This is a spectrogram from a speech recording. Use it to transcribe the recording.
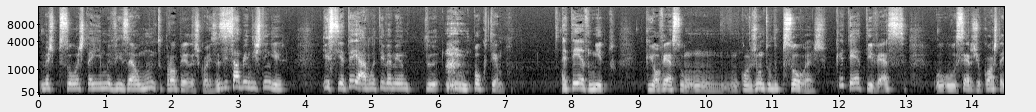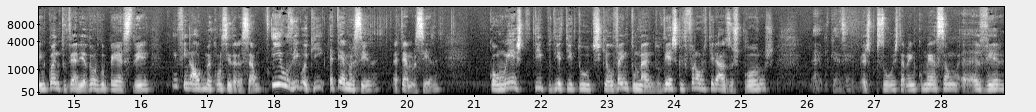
mas pessoas têm uma visão muito própria das coisas e sabem distinguir. E se até há relativamente pouco tempo, até admito que houvesse um, um conjunto de pessoas que até tivesse o, o Sérgio Costa, enquanto vereador do PSD, enfim, alguma consideração, e eu digo aqui, até merecida, até merecida, com este tipo de atitudes que ele vem tomando desde que lhe foram retirados os pelouros, é, quer dizer, as pessoas também começam a ver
